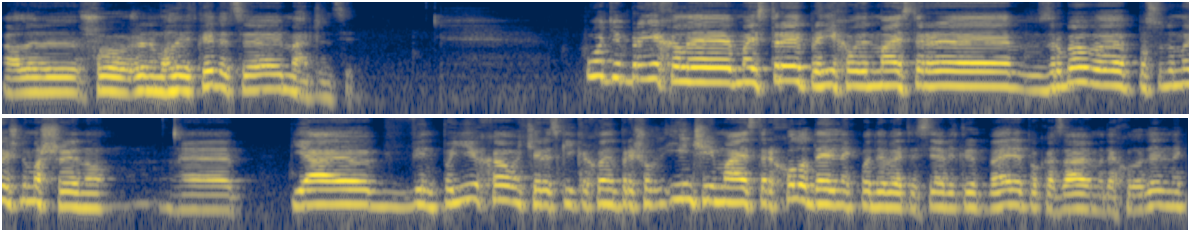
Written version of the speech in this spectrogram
Але що вже не могли відкрити, це emergency. Потім приїхали майстри, приїхав один майстер, е, зробив е, посудомиючну машину. Е, Я, він поїхав, через кілька хвилин прийшов інший майстер, холодильник подивитися. Я відкрив двері, показав йому, де холодильник.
